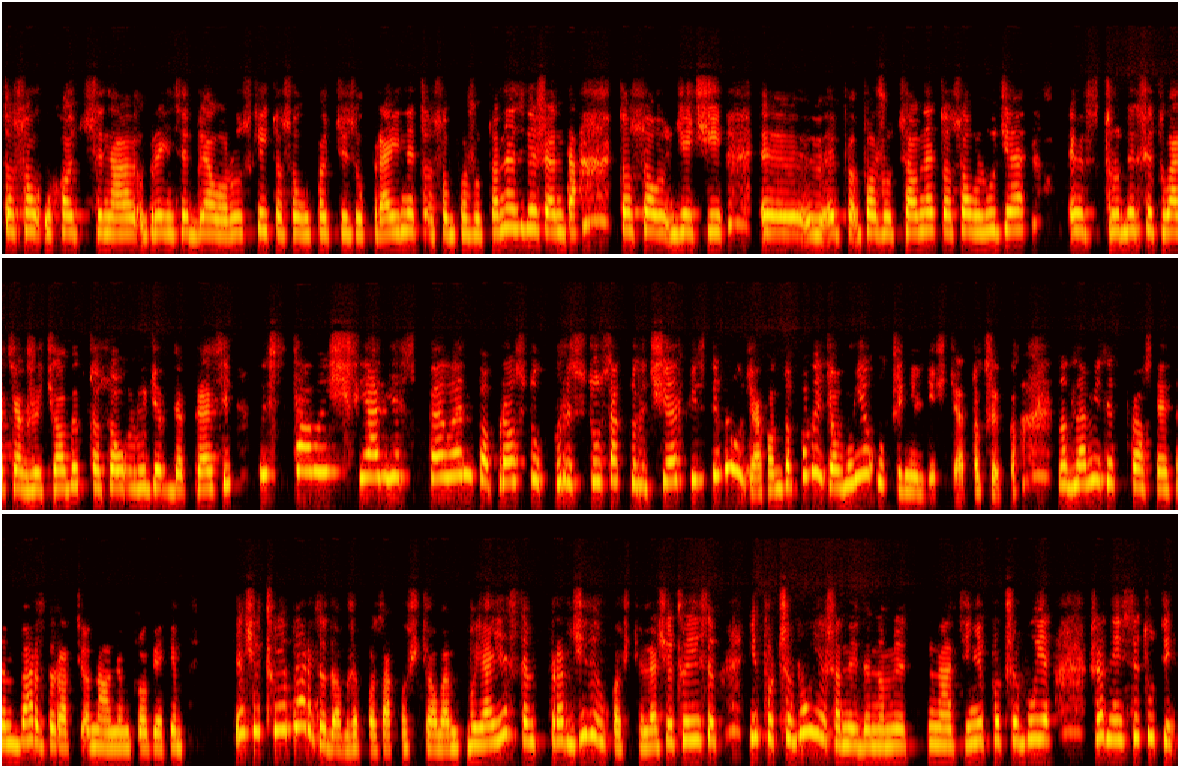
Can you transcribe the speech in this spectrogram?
To są uchodźcy na granicy białoruskiej, to są uchodźcy z Ukrainy, to są porzucone zwierzęta, to są dzieci y, y, porzucone, to są ludzie y, w trudnych sytuacjach życiowych, to są ludzie w depresji. Cały świat jest pełen po prostu Chrystusa, który cierpi w tych ludziach. On to powiedział, nie uczyniliście to wszystko. No dla mnie to jest proste, jestem bardzo racjonalnym człowiekiem. Ja się czuję bardzo dobrze poza kościołem, bo ja jestem w prawdziwym kościele. Ja się czuję, jestem, nie potrzebuję żadnej denominacji, nie potrzebuję żadnej instytucji.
